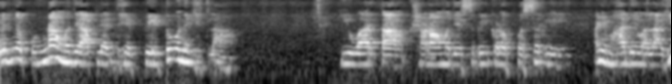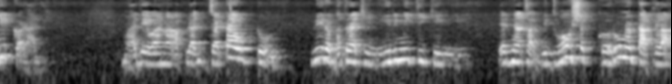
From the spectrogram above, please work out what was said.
यज्ञकुंडामध्ये आपल्या ध्येय पेटवून घेतला. ही वार्ता क्षणामध्ये सगळीकडं पसरली आणि महादेवालाही कळाली. महादेवानं आपल्या जटा उपटून वीरभद्राची निर्मिती केली यज्ञाचा विध्वंस करून टाकला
